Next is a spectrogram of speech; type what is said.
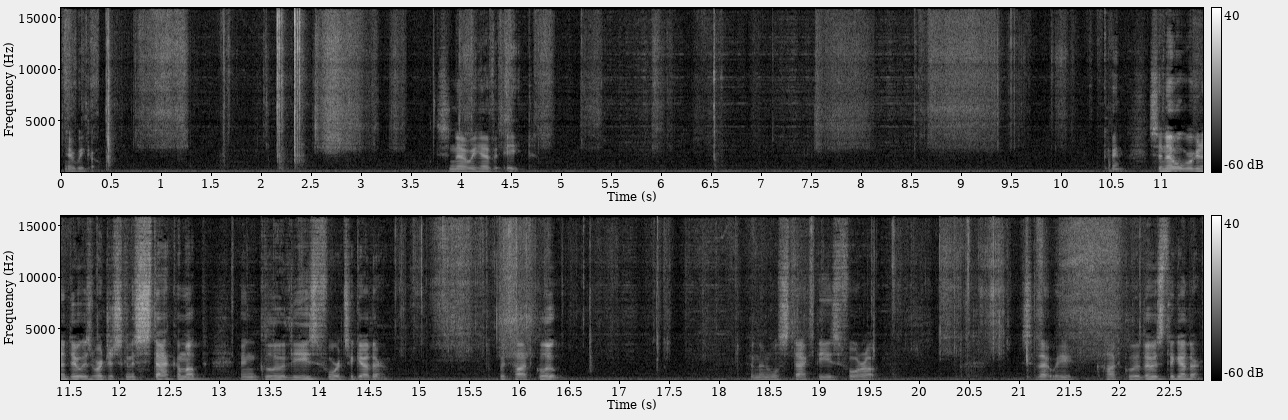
There we go. So now we have eight. Okay, so now what we're going to do is we're just going to stack them up and glue these four together with hot glue. And then we'll stack these four up so that we hot glue those together.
